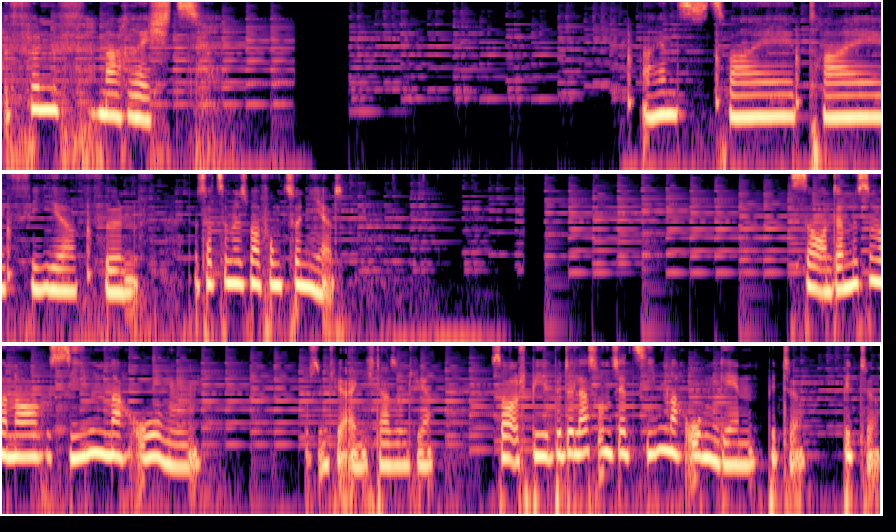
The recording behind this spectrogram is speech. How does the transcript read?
5 nach rechts. Eins, zwei, drei, vier, fünf. Das hat zumindest mal funktioniert. So, und dann müssen wir noch sieben nach oben. Wo sind wir eigentlich? Da sind wir. So, Spiel, bitte lass uns jetzt sieben nach oben gehen. Bitte. Bitte.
